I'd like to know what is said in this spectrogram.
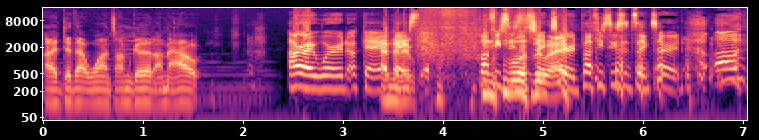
I did that once. I'm good. I'm out." All right, word. Okay, And okay. so- Buffy season six away. heard. Buffy season six heard. Um,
